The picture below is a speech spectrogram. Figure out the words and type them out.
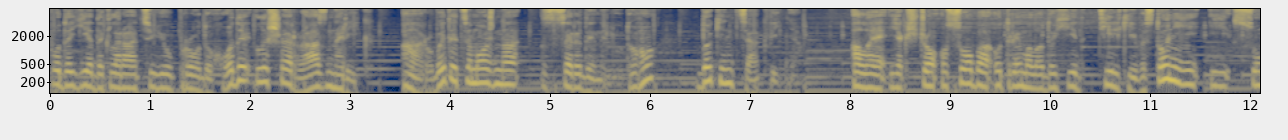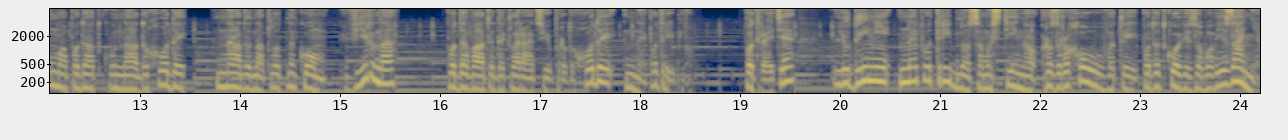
подає декларацію про доходи лише раз на рік, а робити це можна з середини лютого до кінця квітня. Але якщо особа отримала дохід тільки в Естонії і сума податку на доходи надана платником вірна, подавати декларацію про доходи не потрібно. По-третє, людині не потрібно самостійно розраховувати податкові зобов'язання.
